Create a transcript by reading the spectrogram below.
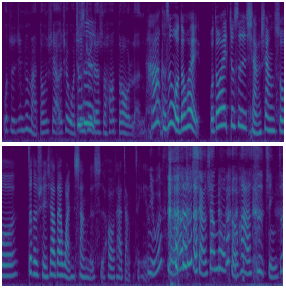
我只进去买东西啊，而且我进去的时候都有人。哈，可是我都会，我都会就是想象说，这个学校在晚上的时候它长怎样。你为什么要去想象那么可怕的事情？就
